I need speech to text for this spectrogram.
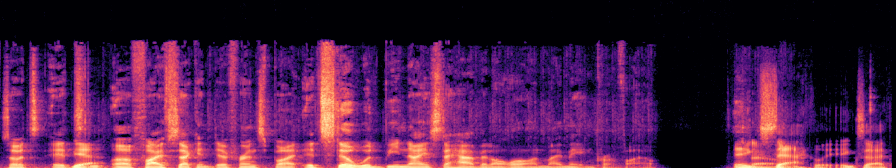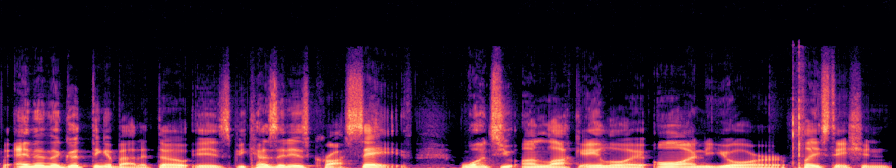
So it's it's Yeah. a five second difference, but it still would be nice to have it all on my main profile. Exactly, exactly. And then the good thing about it though is because it is cross save, once you unlock Aloy on your PlayStation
